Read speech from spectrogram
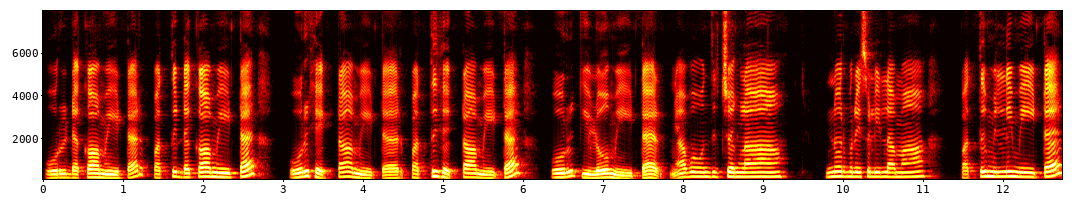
ஒரு டெக்காமீட்டர் பத்து டெக்காமீட்டர் ஒரு ஹெக்டாமீட்டர் பத்து ஹெக்டாமீட்டர் ஒரு கிலோமீட்டர். ஞாபகம் வந்துருச்சுங்களா? இன்னொரு முறை சொல்லிடலாமா? பத்து மில்லி மீட்டர்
